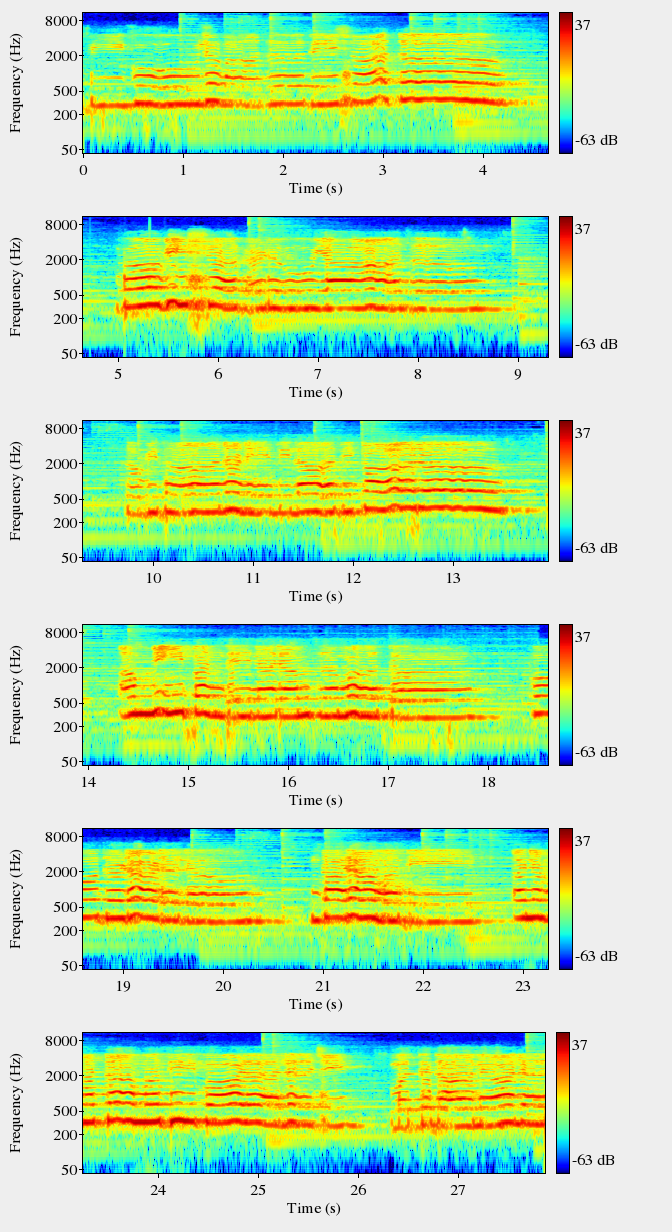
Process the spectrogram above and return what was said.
बिगुल देशात. भविष्य घडूया आज संविधानाने दिला अधिकार आम्ही पण देणार आमचं मत. हो दडाडलं दारामधी अन हातामधी जी मतदान आलं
